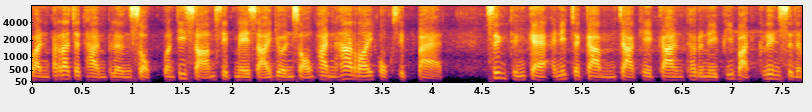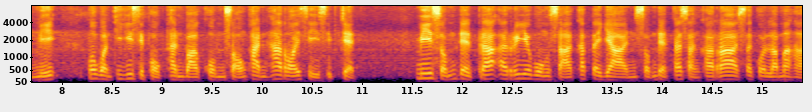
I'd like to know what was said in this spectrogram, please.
วันพระราชทานเพลิงศพวันที่ 30 เมษายน 2568 ซึ่งถึงแก่อนิจกรรมจากเหตุการณ์ธรณีพิบัติคลื่นสึนามิ เมื่อวันที่ 26 ธันวาคม 2547 มีสมเด็จพระอริยวงศาคตยาน สมเด็จพระสังฆราชสกลมหา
